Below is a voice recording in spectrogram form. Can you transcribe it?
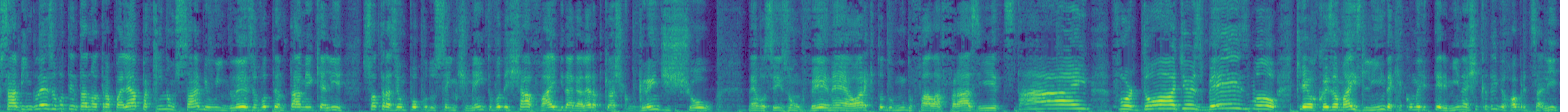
sabe inglês, eu vou tentar não atrapalhar. Para quem não sabe o inglês, eu vou tentar meio que ali só trazer um pouco do sentimento. Vou deixar a vibe da galera, porque eu acho que o grande show né? Vocês vão ver, né? A hora que todo mundo fala a frase It's time for Dodgers Baseball, que é a coisa mais linda, que é como ele termina. Achei que o Dave Roberts ali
